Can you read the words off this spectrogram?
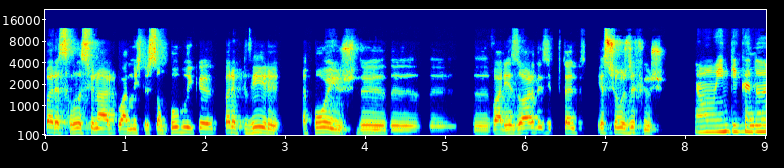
para se relacionar com a administração pública, para pedir apoios de, de, de de várias ordens e, portanto, esses são os desafios. É um indicador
